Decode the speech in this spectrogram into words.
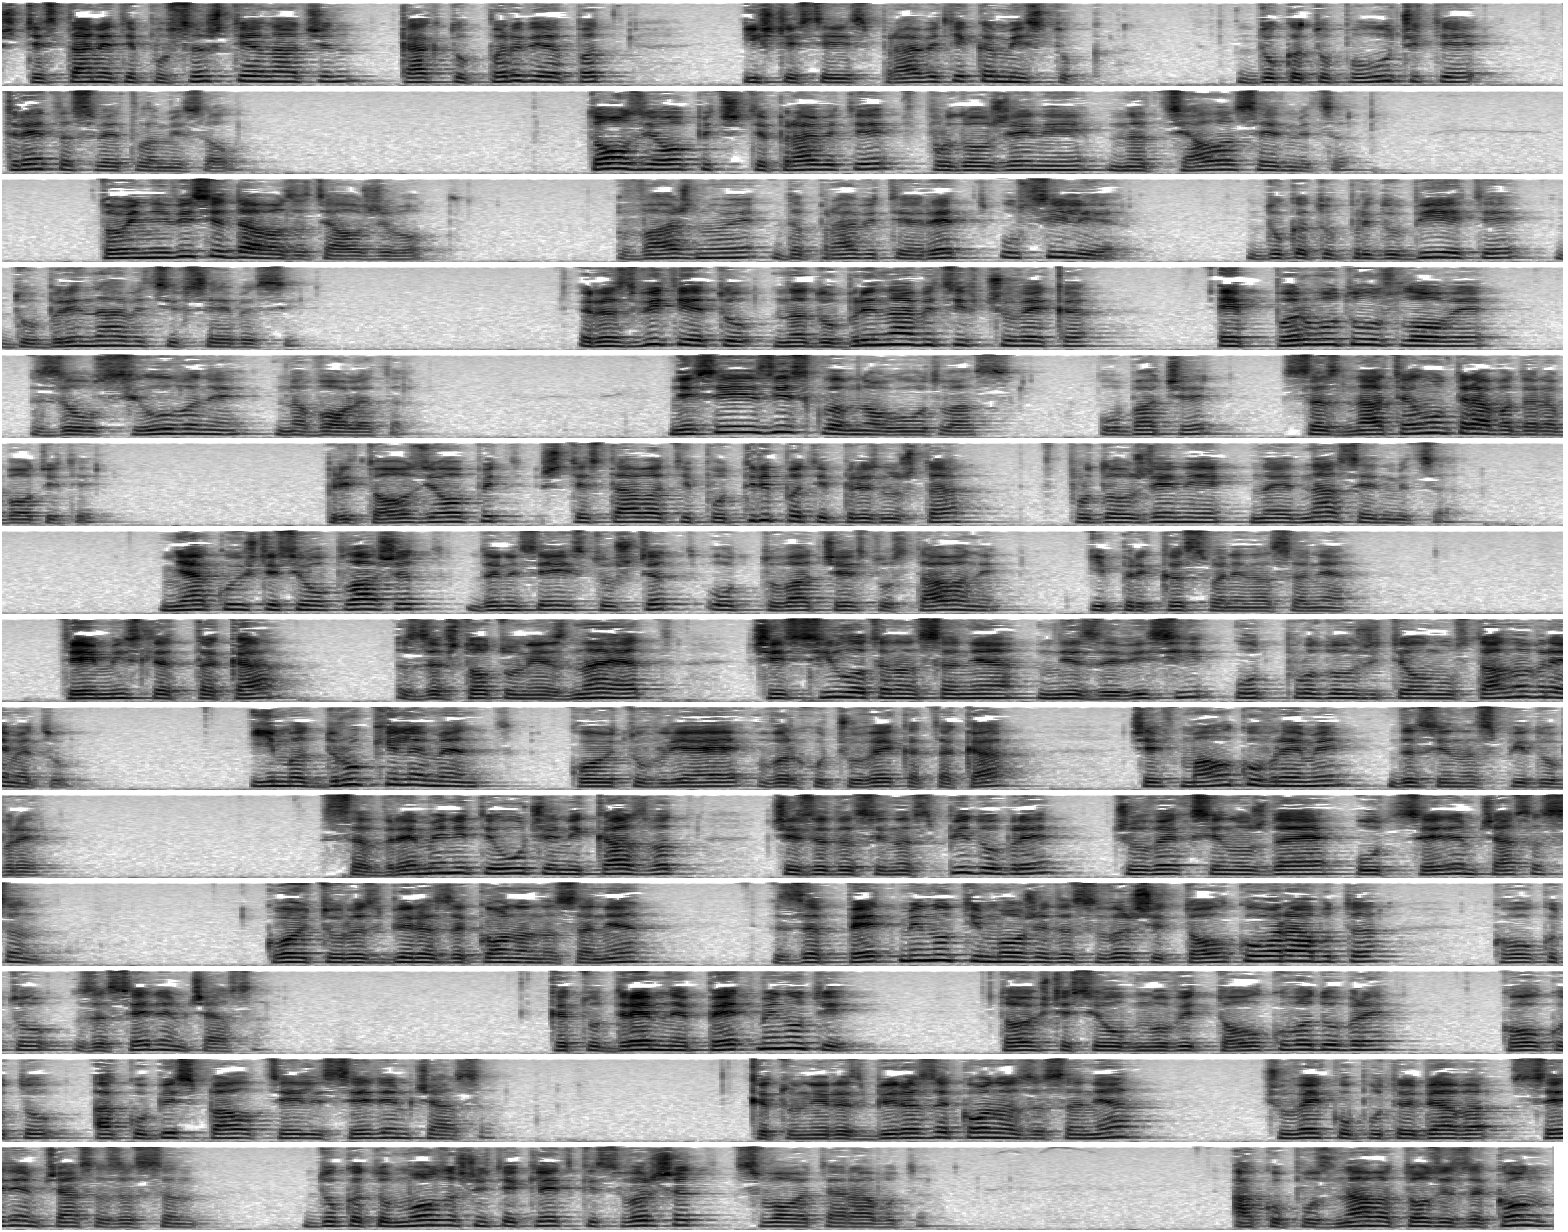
Ще станете по същия начин, както първия път и ще се изправите към изток, докато получите трета светла мисъл. Този опит ще правите в продължение на цяла седмица. Той не ви се дава за цял живот. Важно е да правите ред усилия, докато придобиете добри навици в себе си. Развитието на добри навици в човека е първото условие за усилване на волята. Не се изисква много от вас, обаче съзнателно трябва да работите. При този опит ще ставате по три пъти през нощта в продължение на една седмица. Някои ще се оплашат да не се изтощат от това често ставане и прекъсване на съня. Те мислят така, защото не знаят, че силата на съня не зависи от продължителността на времето. Има друг елемент, който влияе върху човека така, че в малко време да се наспи добре. Съвременните учени казват, че за да се наспи добре, човек се нуждае от 7 часа сън. Който разбира закона на съня, за 5 минути може да свърши толкова работа, колкото за 7 часа. Като дремне 5 минути, той ще се обнови толкова добре, колкото ако би спал цели 7 часа. Като не разбира закона за съня, човек употребява 7 часа за сън, докато мозъчните клетки свършат своята работа. Ако познава този закон,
